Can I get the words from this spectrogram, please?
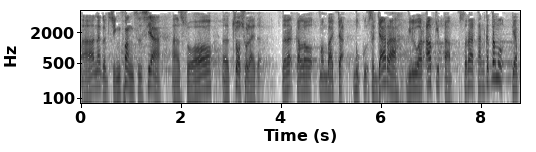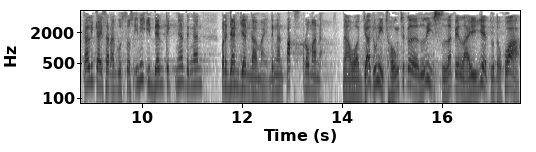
啊，那个情况之下啊所呃做出来的。 Saudara, kalau membaca buku sejarah di luar Alkitab, saudara akan ketemu tiap kali Kaisar Agustus ini identiknya dengan perjanjian damai, dengan Pax Romana. 那我假如你从这个历史那边来阅读的话，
